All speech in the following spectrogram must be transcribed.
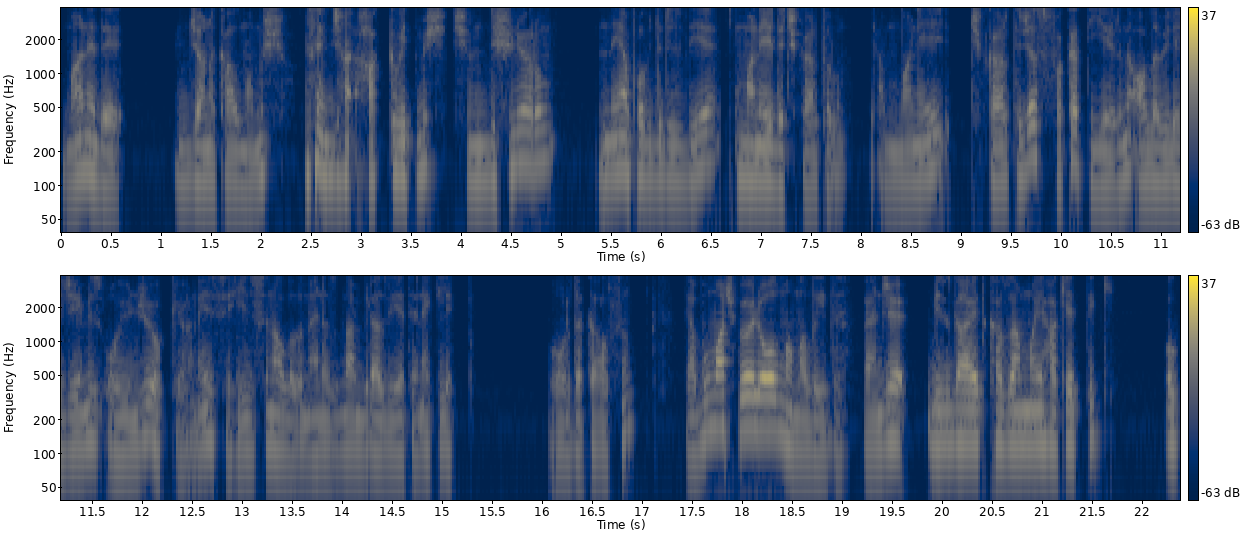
Mane de canı kalmamış. Hakkı bitmiş. Şimdi düşünüyorum ne yapabiliriz diye Mane'yi de çıkartalım. Ya Mane'yi çıkartacağız fakat yerini alabileceğimiz oyuncu yok ya. Neyse Hills'ini alalım en azından biraz yetenekli. Orada kalsın. Ya bu maç böyle olmamalıydı. Bence biz gayet kazanmayı hak ettik. O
